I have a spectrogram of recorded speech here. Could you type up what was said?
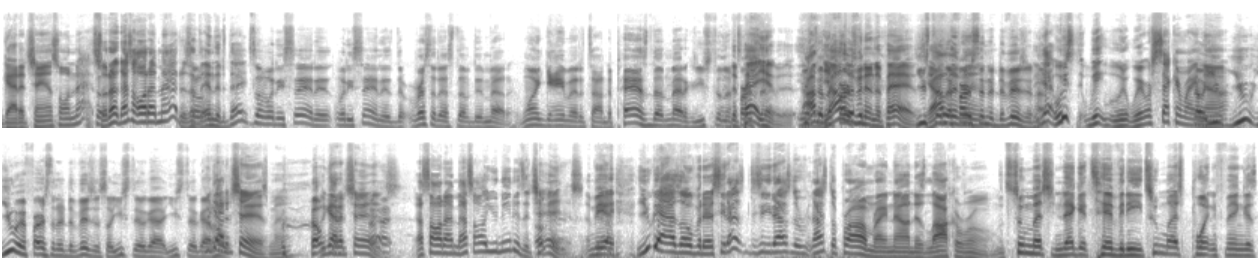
got a chance on that. So, that, that's all that matters at the end of the day. So what he's saying is, what he's saying is, the rest of that stuff didn't matter. One game at a time. The past doesn't matter because you still in The first. past, yeah, y'all, in first- living in the past. You y'all still in first in the division. Huh? Yeah, we, st- we we we're second right no, now. you you you in first in the division, so you still got you still got. We got a chance, man. We got a chance. right. That's all that. That's all you need is a chance. I mean, you guys over there. See, that's see, that's the that's the problem right now in this locker room. It's too much negativity, too much pointing fingers,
